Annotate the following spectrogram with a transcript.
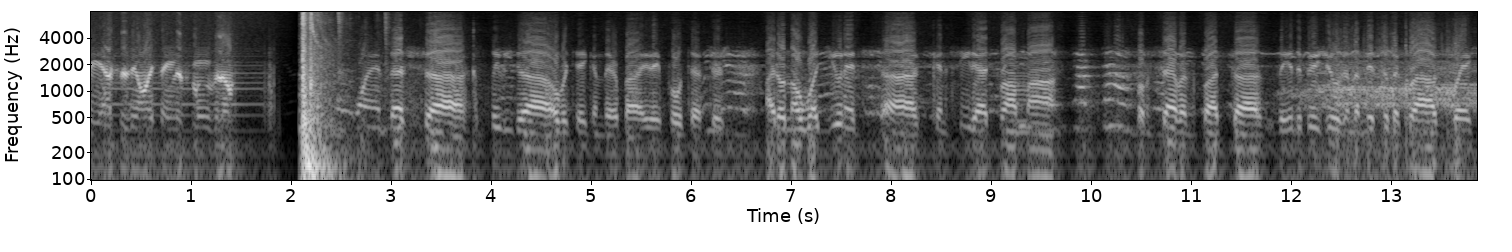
CS is the only thing that's moving them. That's uh, completely uh, overtaken there by the protesters. I don't know what units uh, can see that from uh, from 7th, but uh, the individuals in the midst of the crowd quick.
